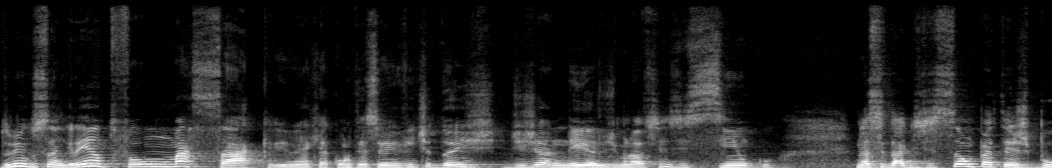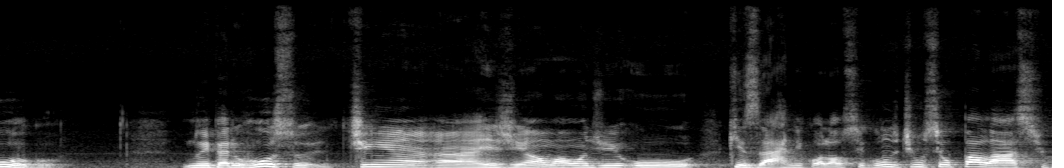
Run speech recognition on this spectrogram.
Domingo Sangrento foi um massacre né, que aconteceu em 22 de janeiro de 1905, na cidade de São Petersburgo. No Império Russo tinha a região onde o czar Nicolau II tinha o seu palácio,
